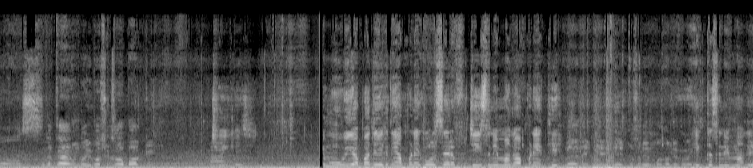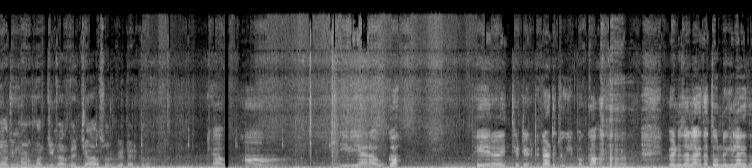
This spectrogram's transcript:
ਬਸ। ਇਹ ਹੁੰਦਾ ਵੀ ਕਾ। ਬਾਕੀ ਠੀਕ ਹੈ ਜੀ। ਮੂਵੀ ਆਪਾਂ ਦੇਖਦੇ ਹਾਂ ਆਪਣੇ ਕੋਲ ਸਿਰਫ ਜੀ ਸਿਨੇਮਾ ਗਾ ਆਪਣੇ ਇੱਥੇ। ਲੈ ਦੇਖੀਏ ਇੱਕ ਸਿਨੇਮਾ ਸਾਡੇ ਕੋਲ। ਇੱਕ ਸਿਨੇਮਾ ਇਹ ਗਾ ਆਪਦੀ ਮਨ ਮਰਜ਼ੀ ਕਰਦੇ 400 ਰੁਪਏ ਟਿਕਟ ਦਾ। ਕਿਆ ਹਾਂ। ਪੀਵੀਆਰ ਆਊਗਾ। ਫਿਰ ਇੱਥੇ ਟਿਕਟ ਘਟ ਜੂਗੀ ਪੱਕਾ। ਮੈਨੂੰ ਤਾਂ ਲੱਗਦਾ ਤੁਹਾਨੂੰ ਕੀ ਲੱਗਦਾ?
